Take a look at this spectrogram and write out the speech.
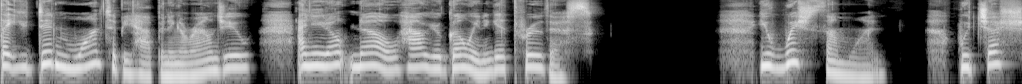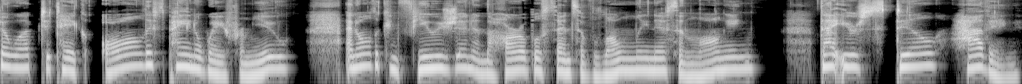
that you didn't want to be happening around you, and you don't know how you're going to get through this. You wish someone would just show up to take all this pain away from you and all the confusion and the horrible sense of loneliness and longing that you're still having,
